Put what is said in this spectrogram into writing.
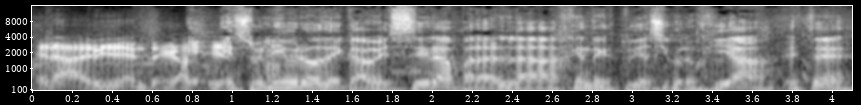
era evidente casi. ¿Es eso, un ¿no? libro de cabecera para la gente que estudia psicología, este?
